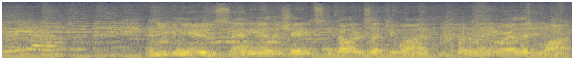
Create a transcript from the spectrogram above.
Maria. And you can use any of the shapes and colors that you want. You put them anywhere that you want.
